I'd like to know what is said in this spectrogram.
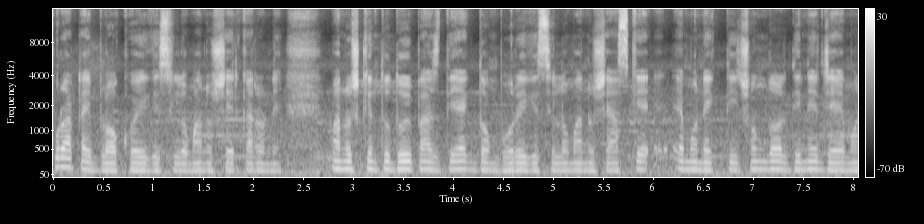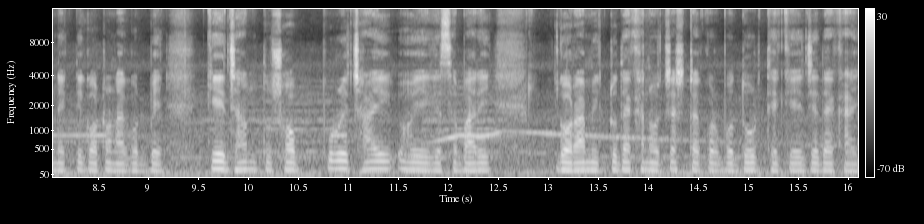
পুরাটাই ব্লক হয়ে গেছিল মানুষের কারণে। মানুষ কিন্তু দুই পাশ দিয়ে একদম ভরে গেছিল মানুষে। আজকে এমন একটি সুন্দর দিনে যে এমন একটি ঘটনা ঘটবে। কে জানতো? সব পুরো ছাই হয়ে গেছে বাড়ি। ঘর আমি একটু দেখানোর চেষ্টা করব দূর থেকে যে দেখায়।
